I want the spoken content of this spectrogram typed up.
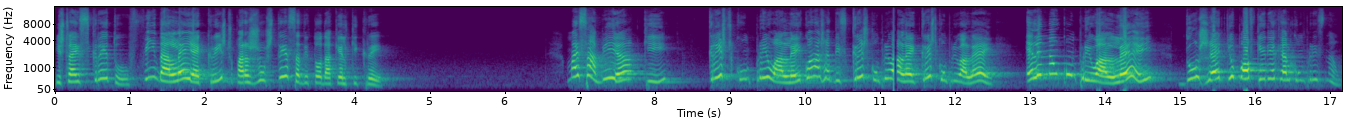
Está escrito: o fim da lei é Cristo para a justiça de todo aquele que crê. Mas sabia que Cristo cumpriu a lei. Quando a gente diz Cristo cumpriu a lei, Cristo cumpriu a lei, ele não cumpriu a lei do jeito que o povo queria que ele cumprisse, não.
